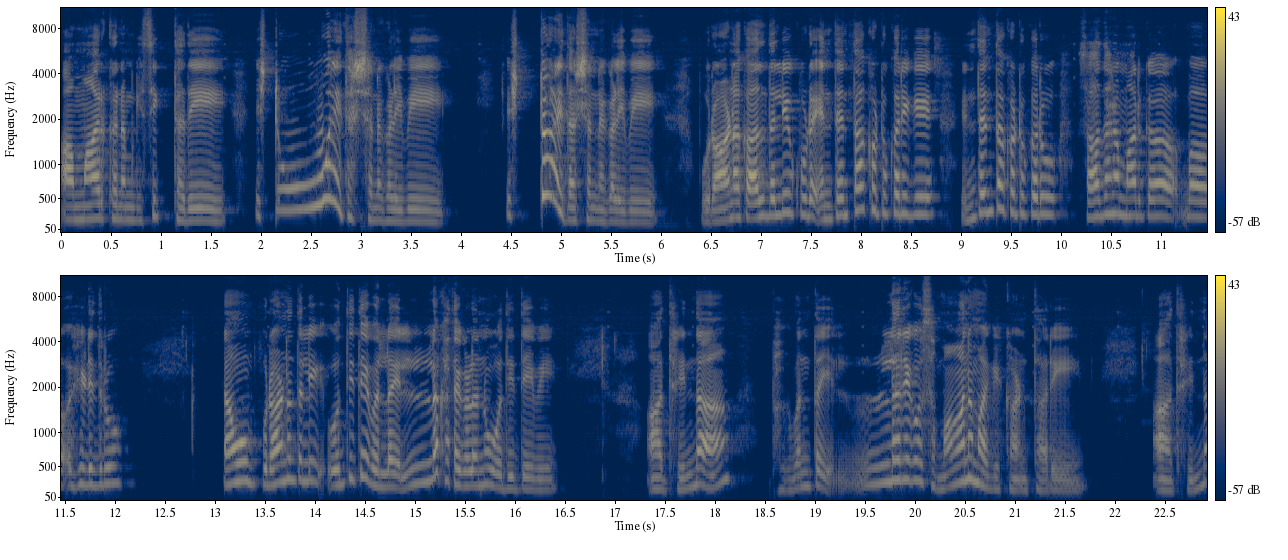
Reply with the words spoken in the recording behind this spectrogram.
ಆ ಮಾರ್ಗ ನಮಗೆ ಸಿಗ್ತದೆ. ಎಷ್ಟೋ ನಿದರ್ಶನಗಳಿವೆ. ಎಷ್ಟೋ ನಿದರ್ಶನಗಳಿವೆ. ಪುರಾಣ ಕಾಲದಲ್ಲಿಯೂ ಕೂಡ ಎಂತೆಂಥ ಕಟುಕರಿಗೆ, ಎಂತೆಂಥ ಕಟುಕರು ಸಾಧನ ಮಾರ್ಗ ಹಿಡಿದರು ಹಿಡಿದ್ರು. ನಾವು ಪುರಾಣದಲ್ಲಿ ಓದಿದ್ದೇವಲ್ಲ, ಎಲ್ಲ ಕಥೆಗಳನ್ನು ಓದಿದ್ದೇವೆ. ಆದ್ದರಿಂದ ಭಗವಂತ ಎಲ್ಲರಿಗೂ ಸಮಾನವಾಗಿ ಕಾಣ್ತಾರೆ. ಆದ್ದರಿಂದ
